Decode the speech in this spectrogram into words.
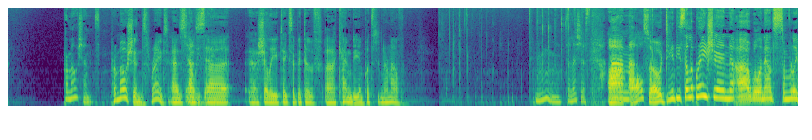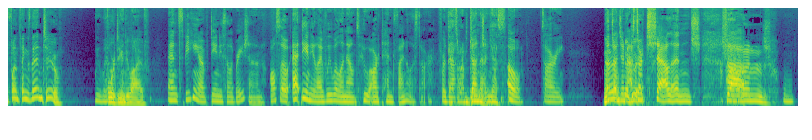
promotions. Promotions, right. As, Shall as uh, uh, Shelly takes a bit of uh, candy and puts it in her mouth. Delicious. Uh, Um, also, D&D Celebration uh, will announce some really fun things then, too, we will. for D&D Live. And speaking of D&D Celebration, also at D&D Live, we will announce who our 10 finalists are for that That's what I'm getting at, dungeon. yes. Oh, sorry. No, the no, Dungeon no, Master. Challenge. Challenge.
